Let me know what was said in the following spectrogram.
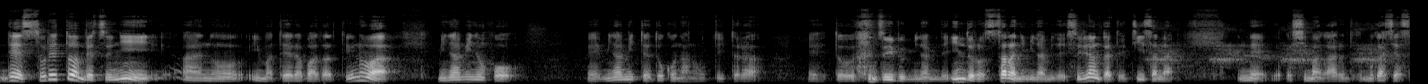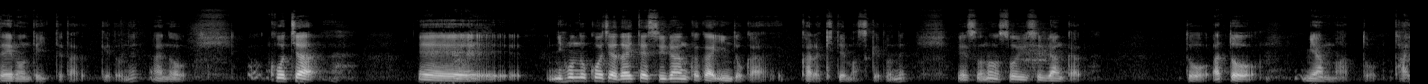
でそれとは別にあの今テーラバーダっていうのは南の方、えー、南ってどこなのって言ったら、えーと、随分南でインドのさらに南でスリランカという小さな、ね、島があるんです。昔はセイロンで言ってたけどね。あの紅茶、えー、日本の紅茶は大体スリランカかインドかから来てますけどね。えそのそういうスリランカとあとミャンマーとタイ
